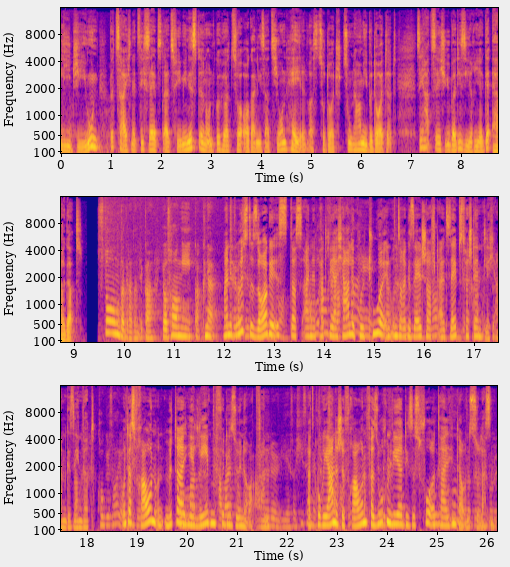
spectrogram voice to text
Lee Ji-yoon bezeichnet sich selbst als Feministin und gehört zur Organisation HAIL, was zu Deutsch Tsunami bedeutet. Sie hat sich über die Serie geärgert. Meine größte Sorge ist, dass eine patriarchale Kultur in unserer Gesellschaft als selbstverständlich angesehen wird und dass Frauen und Mütter ihr Leben für die Söhne opfern. Als koreanische Frauen versuchen wir, dieses Vorurteil hinter uns zu lassen.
